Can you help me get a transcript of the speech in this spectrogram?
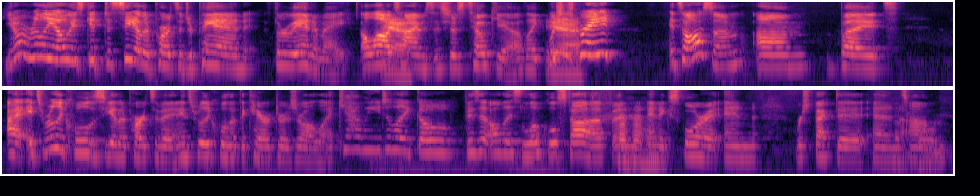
you don't really always get to see other parts of Japan through anime. A lot Yeah. of times it's just Tokyo, like which is great. It's awesome. Um, but I, it's really cool to see other parts of it, and it's really cool that the characters are all like, "Yeah, we need to like go visit all this local stuff and, and explore it and respect it." And That's cool. um,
